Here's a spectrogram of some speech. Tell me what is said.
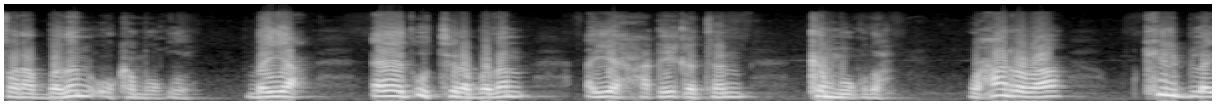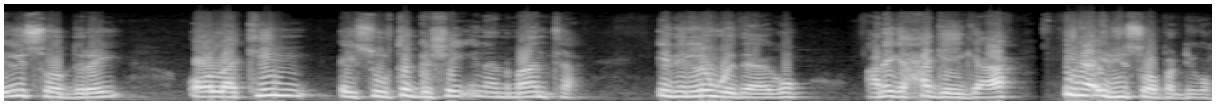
fara badan uu ka muuqdo. Dayac aad u tiro badan ayaa xaqiiqatan ka muuqda. Waxaan rabaa kilib la ii soo diray oo laakiin ay suurto gashay inaan maanta idinla wadaago aniga xaggayga ah inaan idiin soo bandhigo.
